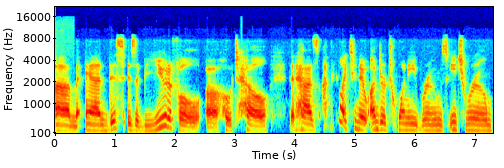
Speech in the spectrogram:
Um, and this is a beautiful uh, hotel that has, I think, like you know, under 20 rooms. Each room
